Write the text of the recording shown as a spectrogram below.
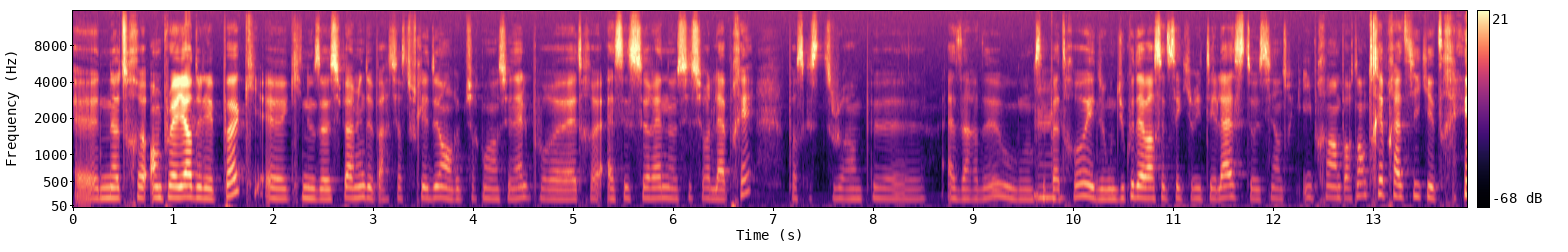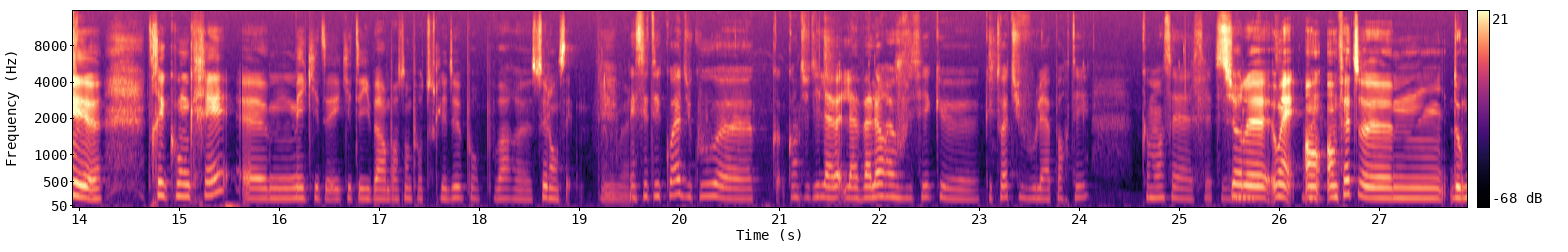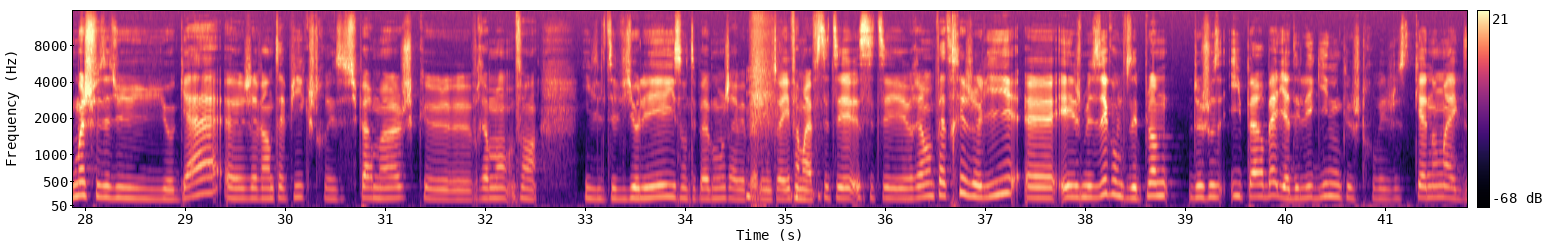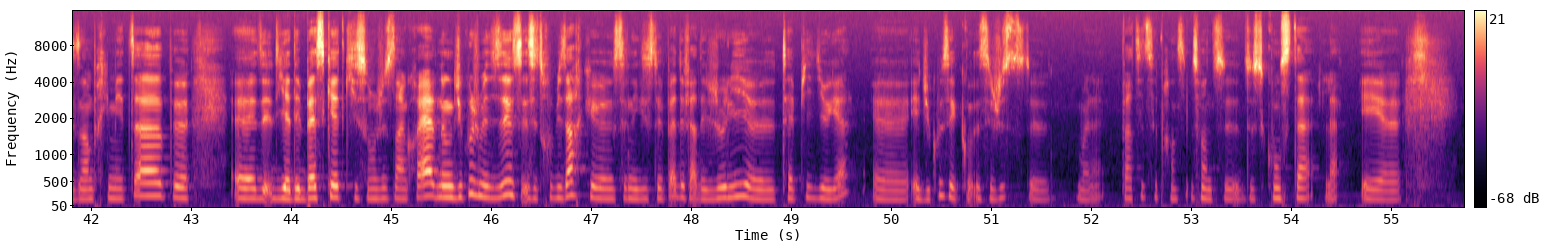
euh, notre employeur de l'époque, euh, qui nous a aussi permis de partir toutes les deux en rupture conventionnelle pour euh, être assez sereine aussi sur l'après, parce que c'est toujours un peu hasardeux ou on ne sait pas mm. trop. Et donc, du coup, d'avoir cette sécurité-là, c'était aussi un truc hyper important, très pratique et très, très concret, mais qui était, qui était hyper important pour toutes les deux pour pouvoir se lancer. Et c'était quoi, du coup, quand tu dis la, la valeur ajoutée que, que toi, tu voulais apporter? Comment ça, Sur le, ouais, En, fait, euh, donc moi je faisais du yoga. Euh, j'avais un tapis que je trouvais super moche, que vraiment, enfin, il était violet, il sentait pas bon, j'arrivais pas à le nettoyer. Enfin bref, c'était, c'était vraiment pas très joli. Euh, et je me disais qu'on faisait plein de choses hyper belles. Il y a des leggings que je trouvais juste canon avec des imprimés top. il y a des baskets qui sont juste incroyables. Donc du coup, je me disais, c'est, c'est trop bizarre que ça n'existe pas de faire des jolis tapis de yoga. et du coup, c'est, c'est juste voilà, partie de ce principe, de ce, constat-là. Et, euh,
